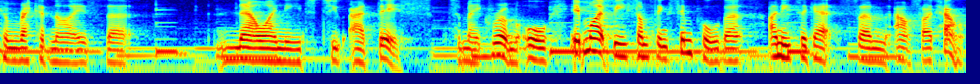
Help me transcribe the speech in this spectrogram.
can recognize that now I need to add this to make room, or it might be something simple that I need to get some outside help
